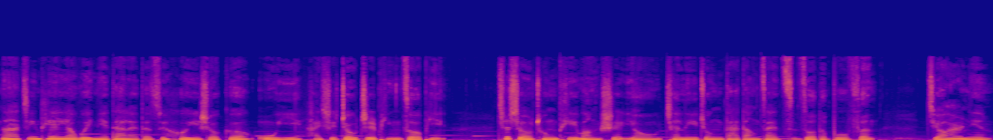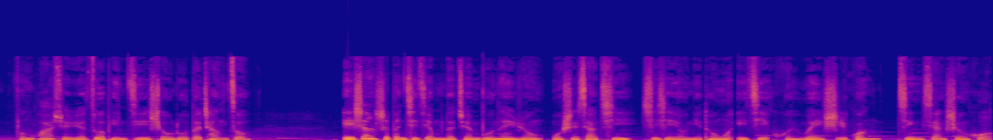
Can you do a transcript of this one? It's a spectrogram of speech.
那今天要为你带来的最后一首歌，无疑还是周志平作品。这首《重提往事》由陈立中搭档在此作的部分，九二年《风花雪月》作品集收录的唱作。以上是本期节目的全部内容，我是小七，谢谢有你同我一起回味时光，静享生活。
